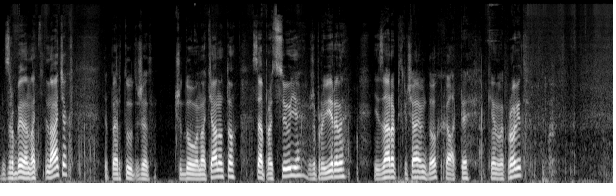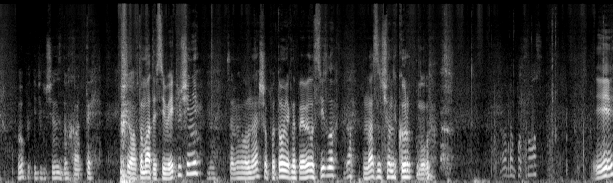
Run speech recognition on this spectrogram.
зробили натяг. Тепер тут вже чудово натягнуто. Все працює, вже провірили. І зараз підключаємо до хати. Кинули провід. Оп, і підключились до хати. Все, автомати всі виключені. Саме головне, щоб потім, як не появилось світло, у нас нічого не кортнуло. Робимо подсос. І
